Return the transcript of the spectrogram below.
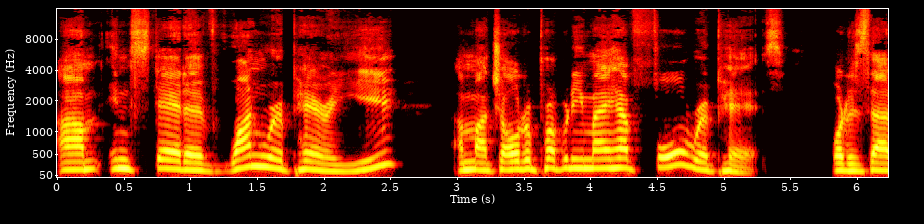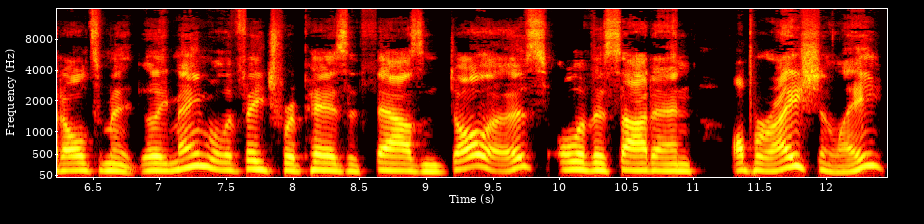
Um, instead of one repair a year, a much older property may have four repairs. What does that ultimately mean? Well, if each repair is $1,000, all of a sudden, operationally,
